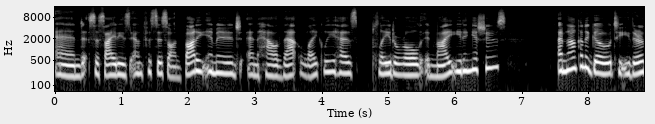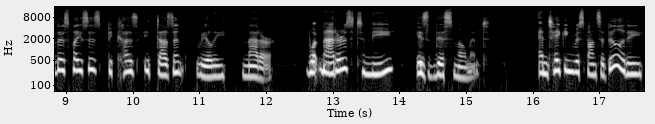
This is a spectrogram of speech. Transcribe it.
and society's emphasis on body image and how that likely has played a role in my eating issues, I'm not going to go to either of those places because it doesn't really matter. What matters to me is this moment and taking responsibility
